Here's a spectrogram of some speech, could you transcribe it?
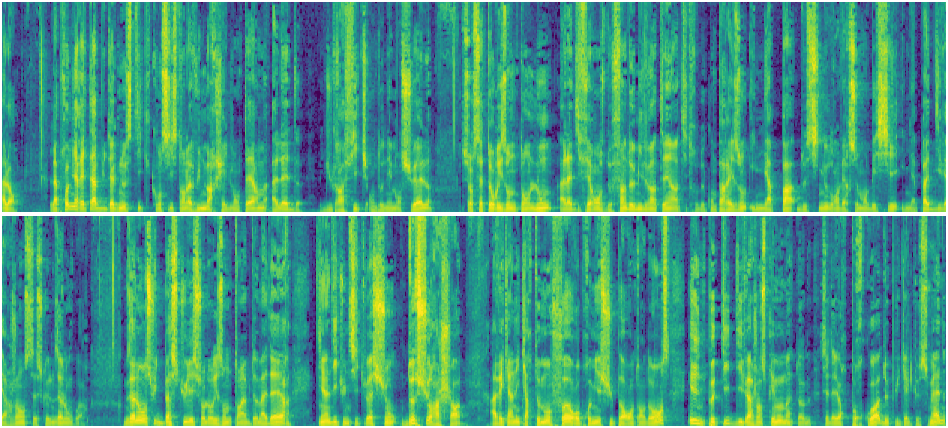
Alors, la première étape du diagnostic consiste en la vue de marché de long terme à l'aide du graphique en données mensuelles. Sur cet horizon de temps long, à la différence de fin 2021 à titre de comparaison, il n'y a pas de signaux de renversement baissier, il n'y a pas de divergence, c'est ce que nous allons voir. Nous allons ensuite basculer sur l'horizon de temps hebdomadaire qui indique une situation de surachat avec un écartement fort au premier support en tendance et une petite divergence primo-momentum. C'est d'ailleurs pourquoi, depuis quelques semaines,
